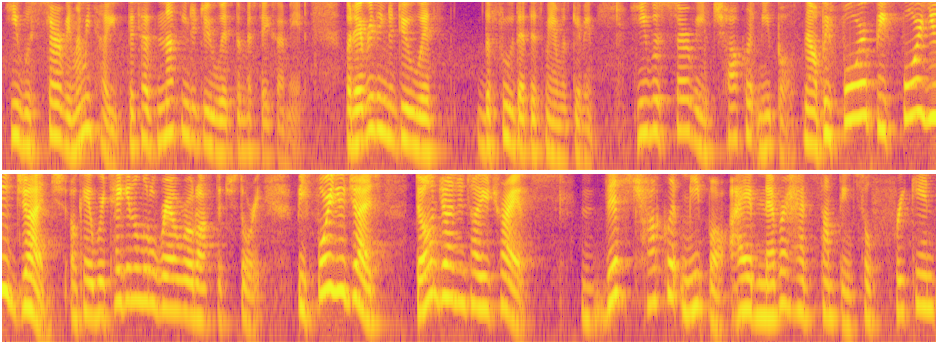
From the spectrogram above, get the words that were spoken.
He was serving, let me tell you, this has nothing to do with the mistakes I made, but everything to do with the food that this man was giving. He was serving chocolate meatballs. Now, before before you judge, okay, we're taking a little railroad off the story. Before you judge, don't judge until you try it. This chocolate meatball, I have never had something so freaking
